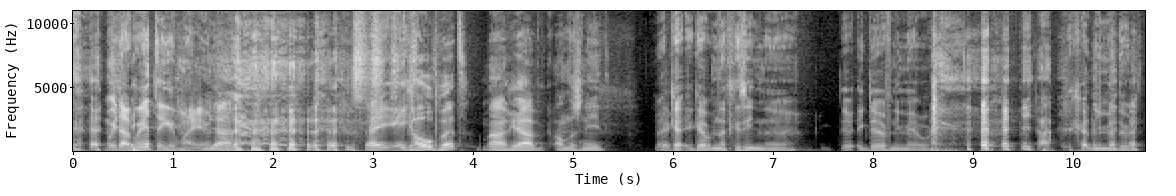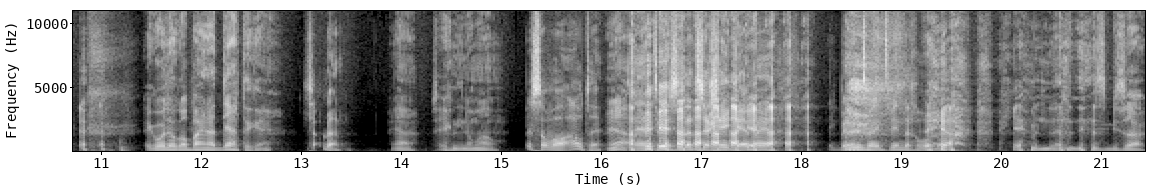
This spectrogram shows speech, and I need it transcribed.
Moet je daar weer tegen mij? Ja. nee, ik hoop het. Maar ja, anders niet. ik, heb- ik heb hem net gezien. eh, ik, durf, niet meer, hoor. ja, Ik ga het niet meer doen. ik word ook al bijna 30, hè? zo dan. Ja, dat is echt niet normaal. Best al wel oud, hè? Ja. Nee, tenminste, dat zeg ik, hè. Maar ja, ik ben er 22 geworden. Ja, ja maar dat dat is bizar.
